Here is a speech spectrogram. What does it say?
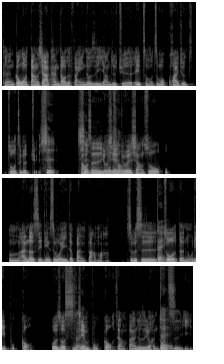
可能跟我当下看到的反应都是一样，就觉得哎、诶怎么这么快就做这个决定？是，然后甚至有些人就会想说，嗯，安乐死一定是唯一的办法吗？是不是做的努力不够，或者说时间不够？这样，反正就是有很多质疑。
